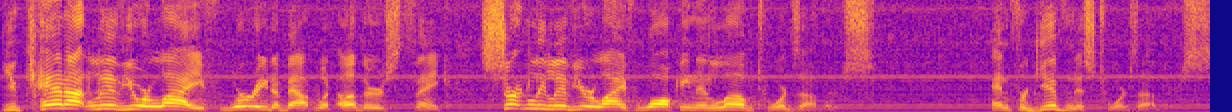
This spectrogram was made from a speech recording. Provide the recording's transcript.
You cannot live your life worried about what others think. Certainly live your life walking in love towards others and forgiveness towards others.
